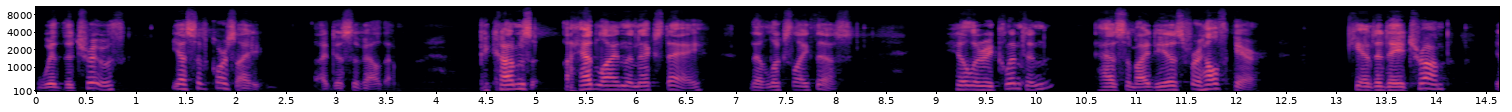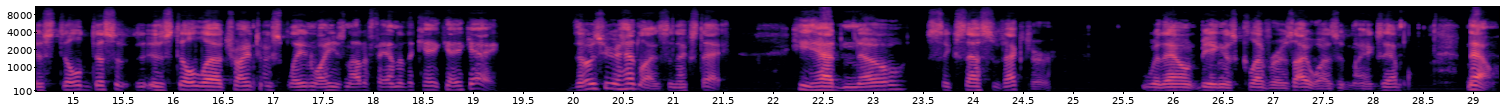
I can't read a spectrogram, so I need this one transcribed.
with the truth, yes, of course I, I disavow them, becomes a headline the next day that looks like this Hillary Clinton has some ideas for health care. Candidate Trump is still dis- is still uh, trying to explain why he's not a fan of the KKK. Those are your headlines the next day. He had no success vector without being as clever as I was in my example. Now,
